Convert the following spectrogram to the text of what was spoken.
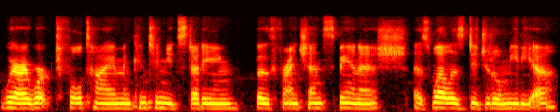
where I worked full time and continued studying both French and Spanish, as well as digital media.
